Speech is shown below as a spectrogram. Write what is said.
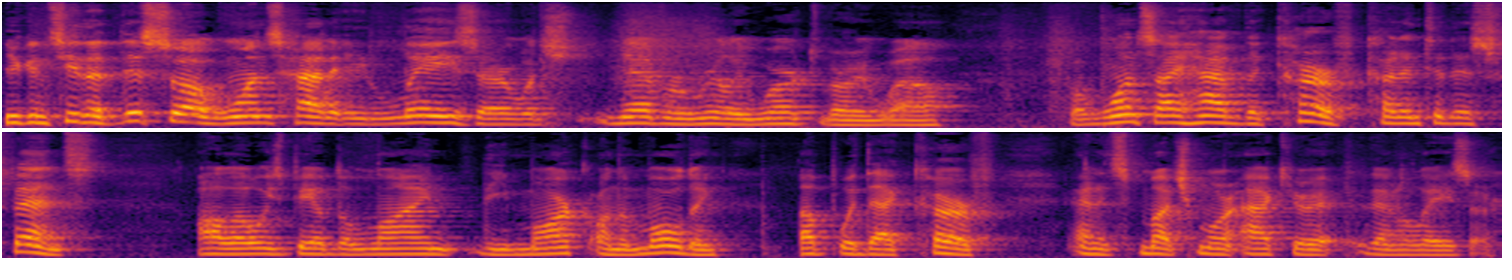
You can see that this saw once had a laser, which never really worked very well. But once I have the kerf cut into this fence, I'll always be able to line the mark on the molding up with that kerf and it's much more accurate than a laser.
